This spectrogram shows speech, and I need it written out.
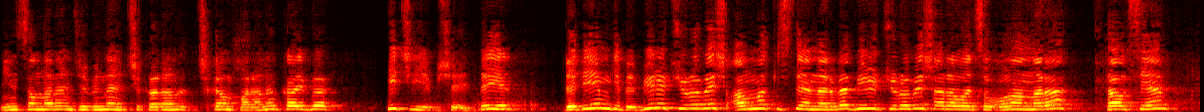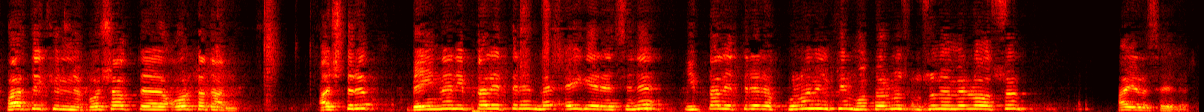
insanların cebinden çıkaran, çıkan paranın kaybı hiç iyi bir şey değil. Dediğim gibi 1.3 Euro 5 almak isteyenler ve 1.3 Euro 5 arabası olanlara tavsiyem partikülünü boşalttığı ortadan açtırıp beyinden iptal ettirin ve EGR'sini iptal ettirerek kullanın ki motorunuz uzun ömürlü olsun. Hayırlı seyirler.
